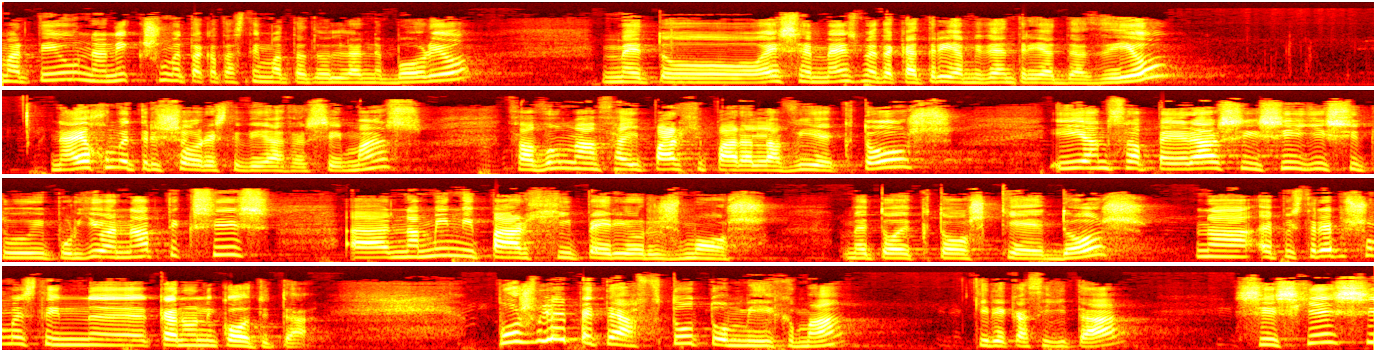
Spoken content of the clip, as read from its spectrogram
Μαρτίου, να ανοίξουμε τα καταστήματα του λιανεμπόριο, με το SMS με 13032. Να έχουμε τρεις ώρες στη διάθεσή μας. Θα δούμε αν θα υπάρχει παραλαβή εκτός ή αν θα περάσει η εισήγηση του Υπουργείου Ανάπτυξης να μην υπάρχει περιορισμός με το εκτός και εντός, να επιστρέψουμε στην ε, κανονικότητα. Πώς βλέπετε αυτό το μείγμα, κύριε καθηγητά, σε σχέση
